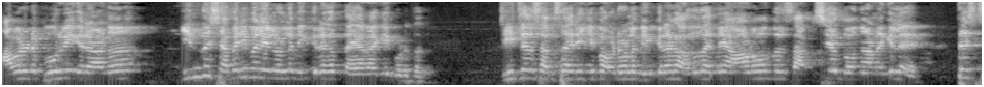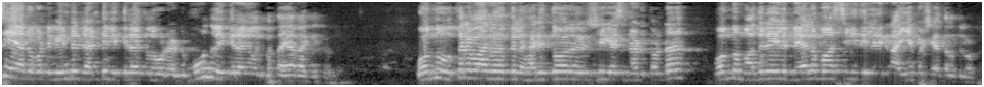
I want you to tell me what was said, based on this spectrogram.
അവരുടെ പൂർവികരാണ് ഇന്ന് ശബരിമലയിലുള്ള വിഗ്രഹം തയ്യാറാക്കി കൊടുത്തത്. ടീച്ചർ സംസാരിക്കുമ്പോൾ അവിടെയുള്ള വിഗ്രഹം അത് തന്നെ ആണോ എന്നൊരു സംശയം തോന്നുകയാണെങ്കിൽ ടെസ്റ്റ് ചെയ്യാനെ കൊണ്ട് വീണ്ടും രണ്ട് വിഗ്രഹങ്ങൾ കൂടെ ഉണ്ട്. മൂന്ന് വിഗ്രഹങ്ങൾ ഇപ്പൊ തയ്യാറാക്കിയിട്ടുണ്ട്. ഒന്ന് ഉത്തരഭാരതത്തിൽ ഹരിദ്വാർ ഋഷികേശിനടുത്തുണ്ട് ഒന്ന് മധുരയിൽ മേലമാസി രീതിയിലിരിക്കുന്ന അയ്യപ്പ ക്ഷേത്രത്തിലുണ്ട്.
